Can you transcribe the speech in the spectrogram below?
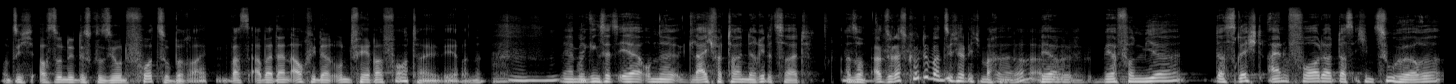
und sich auf so eine Diskussion vorzubereiten, was aber dann auch wieder ein unfairer Vorteil wäre. Ne? Mhm. Ja, mir ging es jetzt eher um eine Gleichverteilung der Redezeit. Also, Also das könnte man sicherlich machen. äh, ne? also, wer, wer von mir das Recht einfordert, dass ich ihm zuhöre,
